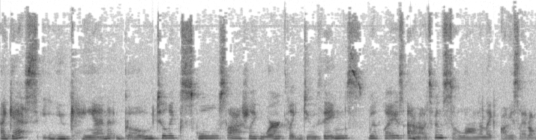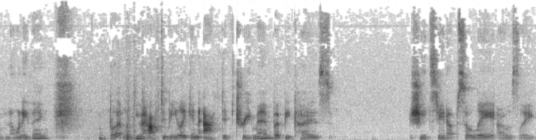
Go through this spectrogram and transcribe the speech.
I guess you can go to like school slash like work like do things with lice. I don't know it's been so long and like obviously i don't know anything but like you have to be like in active treatment. But because she'd stayed up so late i was like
